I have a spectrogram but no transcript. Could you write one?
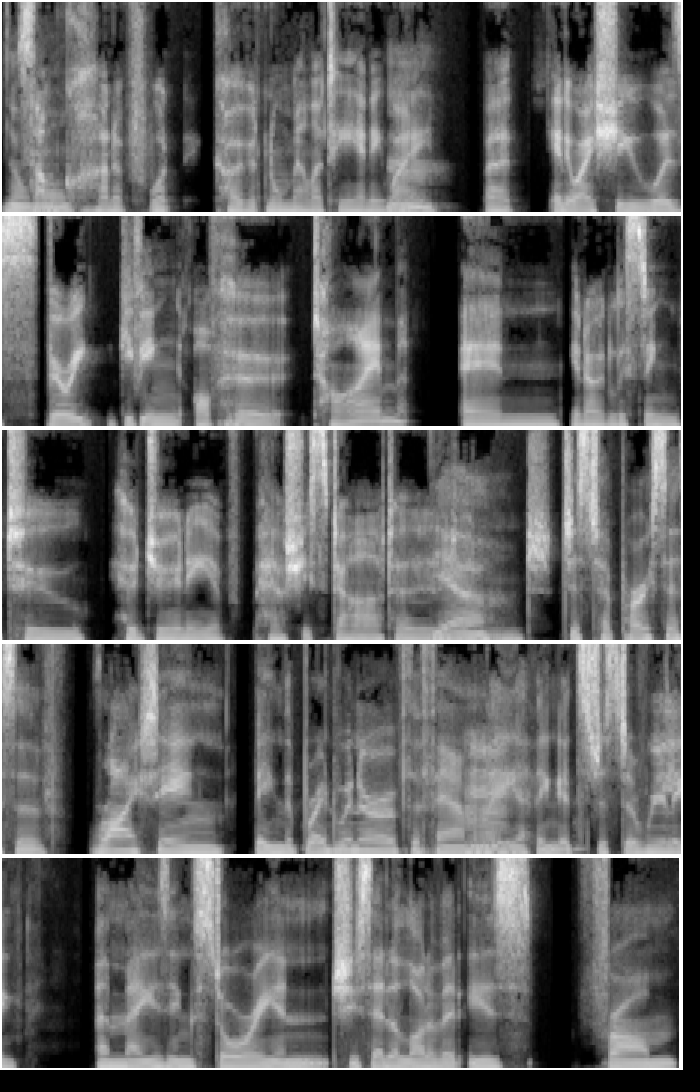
normal. some kind of what COVID normality anyway. Mm. But anyway, she was very giving of her time and, you know, listening to her journey of how she started. Yeah. And just her process of writing, being the breadwinner of the family. Mm. I think it's just a really amazing story. And she said a lot of it is from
